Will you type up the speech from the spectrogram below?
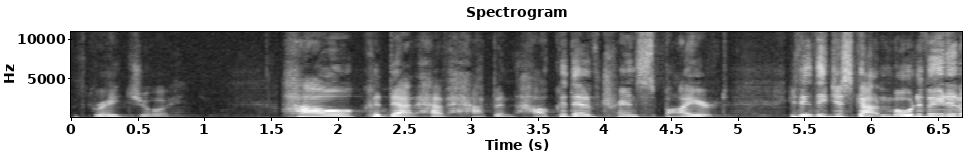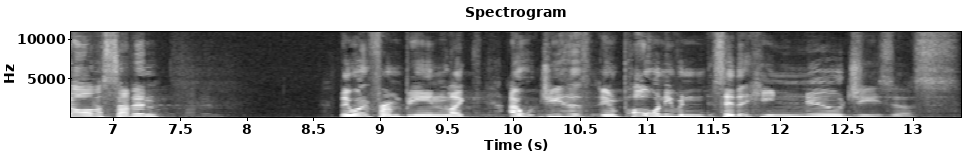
with great joy. How could that have happened? How could that have transpired? You think they just got motivated all of a sudden? They went from being like, I, Jesus, you know, Paul wouldn't even say that he knew Jesus,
